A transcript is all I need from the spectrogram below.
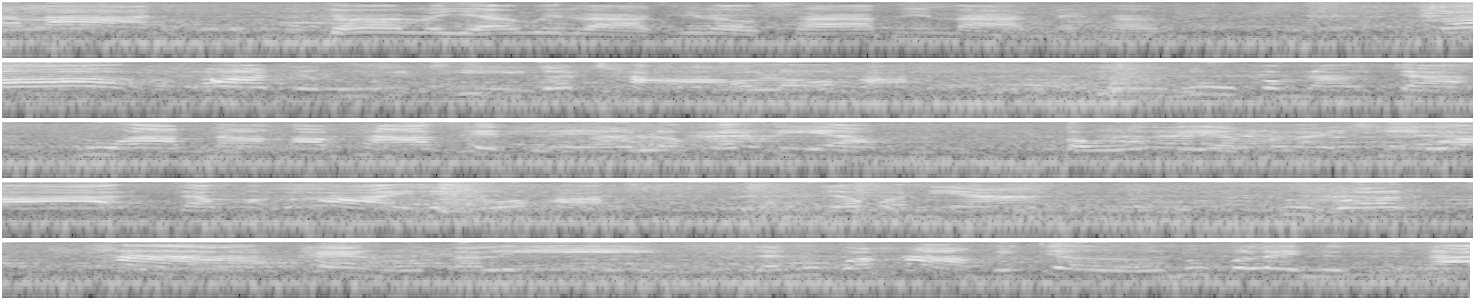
ตลาด ก็ระยะเวลาที่เราทราบนี่นานไหมครับ ก็พอจะรู้อีก ทีก็เช้าแล้วค่ะ คือลูกกำลังจะลูกอาบน้ำอาบน้ำเสร็จแล้ว แล้วก็เตรียมโต๊ะเตรียมอะไรที่ว่าจะมาขายแล้วอะค่ะ แล้วคนเนี้ยหนูก็หาแผงลอตเตอรี่ แล้วหนูก็หาไม่เจอหนูก็เลยนึกขึ้นได้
